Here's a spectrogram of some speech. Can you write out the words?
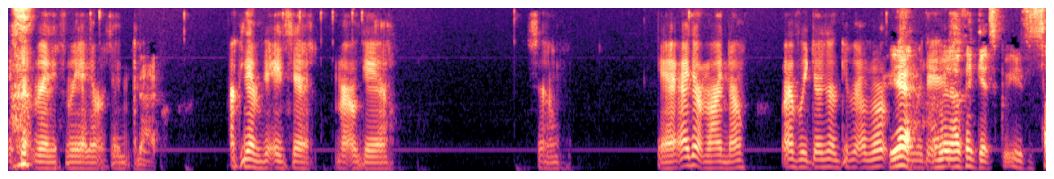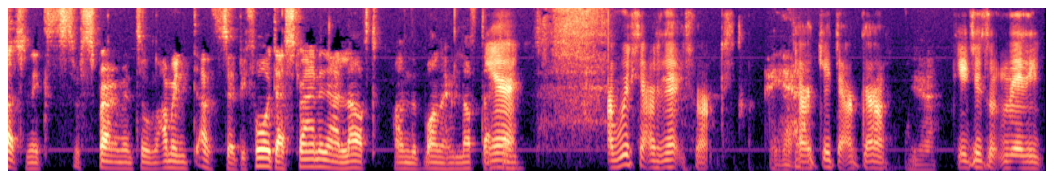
it's not really for me, I don't think. No. I can never get into Metal Gear. So, yeah, I don't mind though. Whatever he does, I'll give it a look. Yeah, I mean. I think it's it's such an experimental. I mean, I've said before, Death Stranding, I loved. I'm the one who loved that Yeah. I wish that was an Xbox. game. Yeah, How good that would go. yeah, It just looked really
